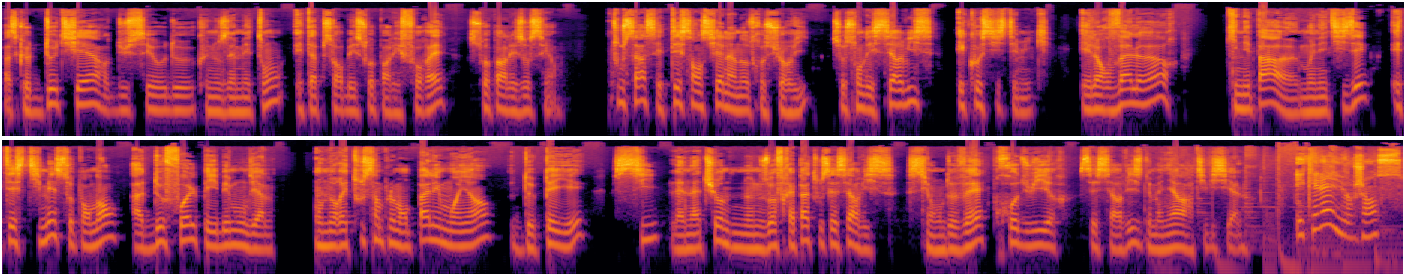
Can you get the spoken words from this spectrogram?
parce que deux tiers du CO2 que nous émettons est absorbé soit par les forêts, soit par les océans. Tout ça, c'est essentiel à notre survie. Ce sont des services écosystémiques. Et leur valeur qui n'est pas euh, monétisé, est estimé cependant à deux fois le PIB mondial. On n'aurait tout simplement pas les moyens de payer si la nature ne nous offrait pas tous ces services, si on devait produire ces services de manière artificielle. Et quelle est l'urgence?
